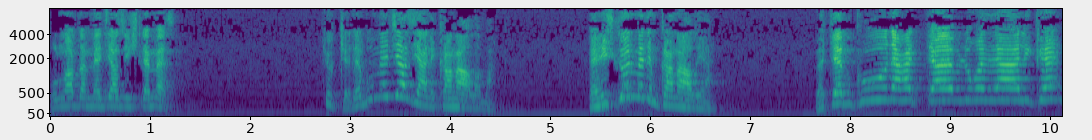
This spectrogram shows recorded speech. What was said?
Bunlarda mecaz işlemez. Türkçe'de bu mecaz yani kan ağlamak. Ben hiç görmedim kan ağlayan. Ve tebkûne hattâ ebluğa zâlike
